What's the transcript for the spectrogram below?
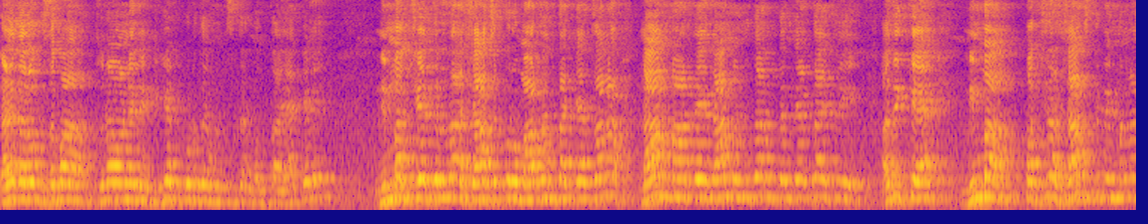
ಕಳೆದ ಲೋಕಸಭಾ ಚುನಾವಣೆಗೆ ಟಿಕೆಟ್ ಕೊಡದೆ ಮುಂಚಿತ ಗೊತ್ತಾ? ಯಾಕೇಳಿ ನಿಮ್ಮ ಕ್ಷೇತ್ರದ ಶಾಸಕರು ಮಾಡಿದಂಥ ಕೆಲಸನ ನಾನು ಮಾಡಿದೆ, ನಾನು ಅನುದಾನ ಅಂತ ಹೇಳ್ತಾ ಇದ್ವಿ. ಅದಕ್ಕೆ ನಿಮ್ಮ ಪಕ್ಷದ ಶಾಸಕರು ನಿಮ್ಮನ್ನ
